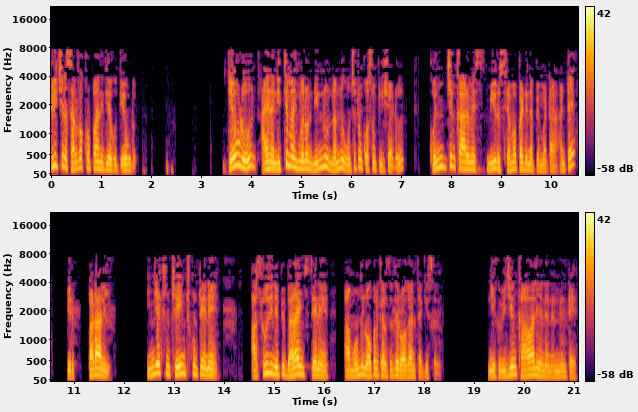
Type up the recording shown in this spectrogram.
పిలిచిన సర్వకృపానిధియగు దేవుడు. దేవుడు ఆయన నిత్య మహిమలో నిన్ను నన్ను ఉంచటం కోసం పిలిచాడు. కొంచెం కాలమే మీరు శ్రమ పడిన పిమ్మట అంటే మీరు పడాలి. ఇంజెక్షన్ చేయించుకుంటేనే ఆ సూది నొప్పి బలాయించితేనే ఆ మందు లోపలికి వెళ్తుంది రోగాన్ని తగ్గిస్తుంది. నీకు విజయం కావాలి అని అంటే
